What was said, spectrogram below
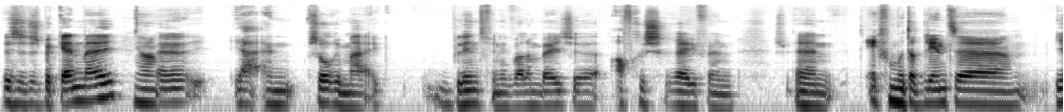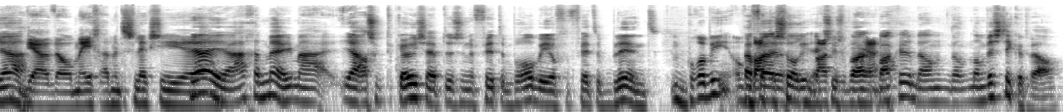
Is er dus bekend mee. Ja. ja, en sorry, maar ik, blind vind ik wel een beetje afgeschreven. En, ik vermoed dat blind ja. ja, wel meegaat met de selectie. Uh... Ja, ja, hij gaat mee. Maar ja, als ik de keuze heb tussen een fitte Brobby of een fitte Blind. Brobby of, of Bakker? Uh, sorry, Bakker, ja. Bakker dan, dan, dan wist ik het wel.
